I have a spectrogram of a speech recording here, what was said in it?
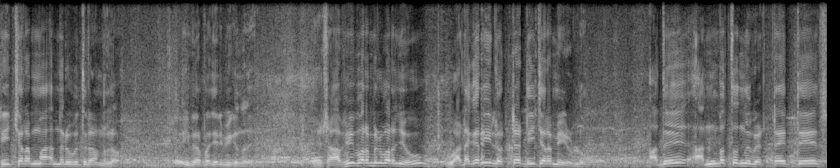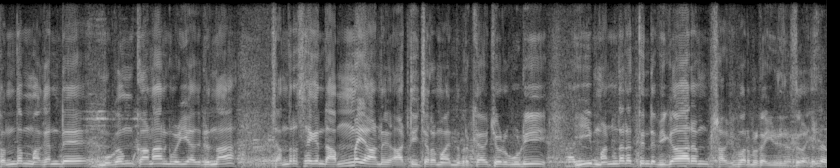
ടീച്ചറമ്മ എന്ന രൂപത്തിലാണല്ലോ ഇവർ പ്രചരിപ്പിക്കുന്നത്. ഷാഫി പറമ്പിൽ പറഞ്ഞു വടകരയിൽ ഒറ്റ ടീച്ചറമ്മയേ ഉള്ളൂ. അത് അൻപത്തൊന്ന് വെട്ടേറ്റ് സ്വന്തം മകന്റെ മുഖം കാണാൻ കഴിയാതിരുന്ന ചന്ദ്രശേഖരന്റെ അമ്മയാണ് ആ ടീച്ചറമ്മ എന്ന് പ്രഖ്യാപിച്ചതോടുകൂടി ഈ മണ്ഡലത്തിന്റെ വികാരം ഷാഫി പറമ്പിൽ കയ്യിലെടുത്ത് കഴിഞ്ഞു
